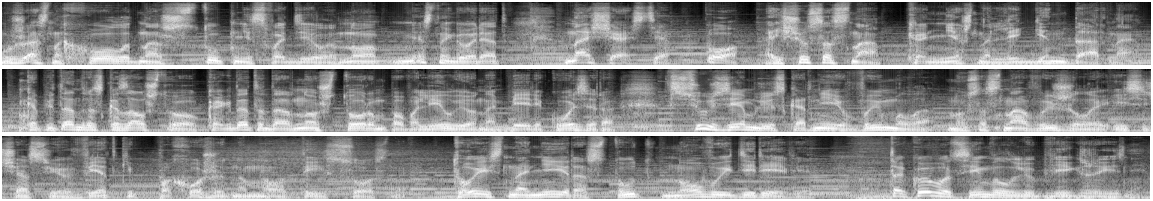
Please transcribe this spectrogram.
Ужасно холодно, аж ступни сводило, но местные говорят «на счастье». О, а еще сосна, конечно, легендарная. Капитан рассказал, что когда-то давно шторм повалил ее на берег озера, всю землю из корней вымыло, но сосна выжила, и сейчас ее ветки похожи на молодые сосны. То есть на ней растут новые деревья. Такой вот символ любви к жизни.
